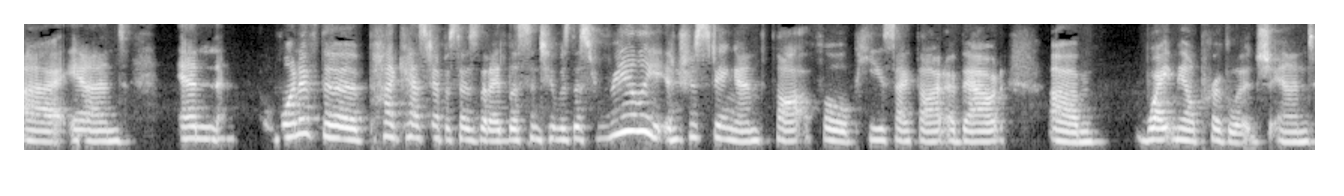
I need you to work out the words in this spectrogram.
uh, and and one of the podcast episodes that I'd listened to was this really interesting and thoughtful piece I thought about um, white male privilege and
